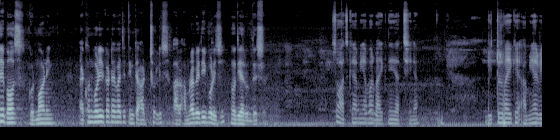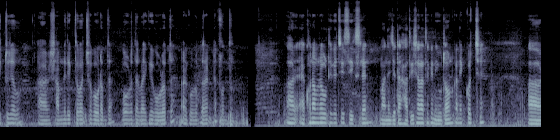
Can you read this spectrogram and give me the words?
হে বস, গুড মর্নিং। এখন ঘড়ির কাটায় বাজে তিনটে আটচল্লিশ, আর আমরা বেরিয়ে পড়েছি নদিয়ার উদ্দেশ্যে। সো আজকে আমি আমার বাইক নিয়ে যাচ্ছি না। বিট্টুর বাইকে আমি আর বিট্টু যাব, আর সামনে দেখতে পাচ্ছ গৌরবদা গৌরবদার বাইকে গৌরবদা আর গৌরবদার একটা বন্ধু। আর এখন আমরা উঠে গেছি সিক্স লেন মানে যেটা হাতিশালা থেকে নিউ টাউন কানেক্ট করছে। আর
